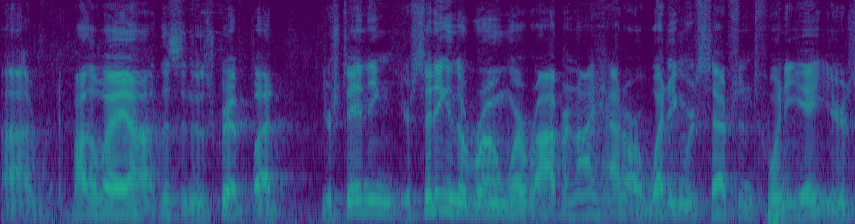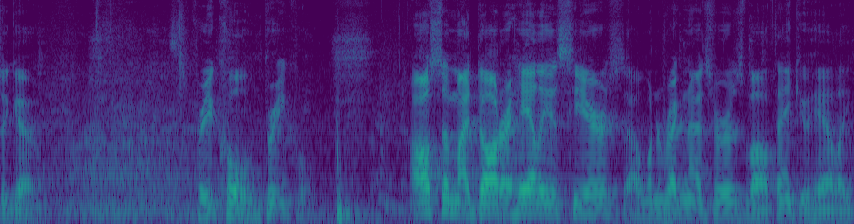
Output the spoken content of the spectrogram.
Uh, by the way, uh, this is in the script, but you're standing, you're sitting in the room where Robin and I had our wedding reception 28 years ago. It's pretty cool, pretty cool. Also, my daughter Haley is here, so I want to recognize her as well. Thank you, Haley.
